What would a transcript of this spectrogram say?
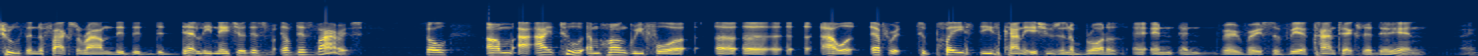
truth and the facts around the, the, the, deadly nature of this of this virus. So um, I, I, too am hungry for uh, uh, uh, our effort to place these kind of issues in a broader and, and very very severe context that they're in. Right?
